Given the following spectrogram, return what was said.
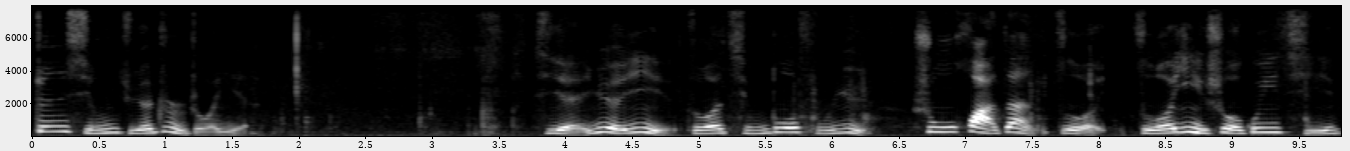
真行绝志者也。写乐毅，则情多浮郁；书画赞，则则意设归奇。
